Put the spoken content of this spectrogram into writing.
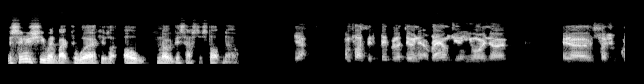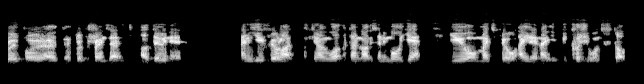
As soon as she went back to work, it was like, oh no, this has to stop now. And plus, if people are doing it around you and you're in a in a social group or a, a group of friends that are doing it, and you feel like, you know what, I don't like this anymore, yet you are made to feel alienated because you want to stop.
